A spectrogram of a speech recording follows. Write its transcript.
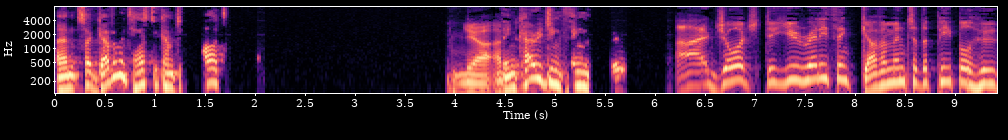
Um, so government has to come to the party. Yeah, I'm, encouraging thing uh, George, do you really think government are the people who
